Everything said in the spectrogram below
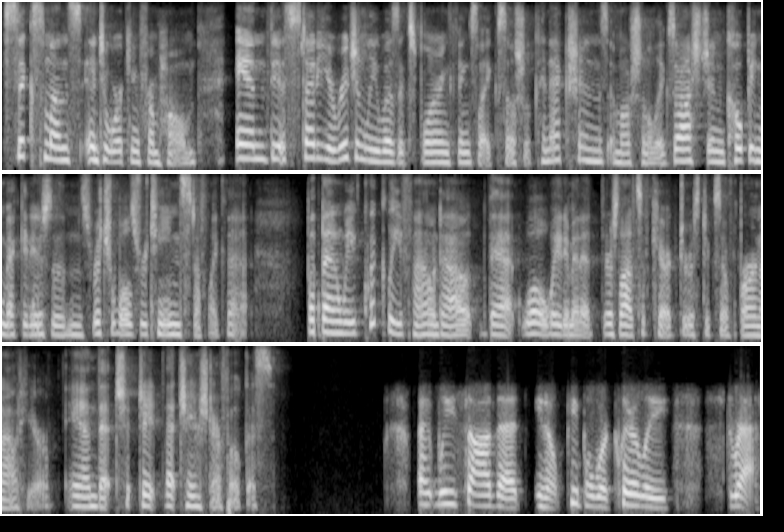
six months into working from home. And the study originally was exploring things like social connections, emotional exhaustion, coping mechanisms, rituals, routines, stuff like that. But then we quickly found out that, whoa, wait a minute, there's lots of characteristics of burnout here. And that, ch- that changed our focus. We saw that, you know, people were clearly stressed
